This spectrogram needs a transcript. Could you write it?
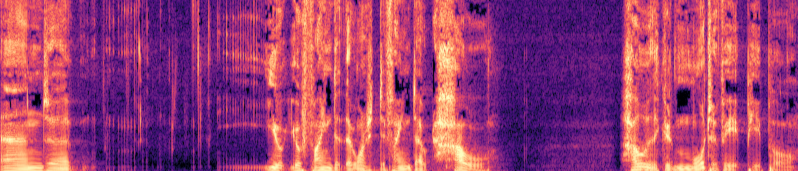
And uh, you, you'll find that they wanted to find out how, how they could motivate people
